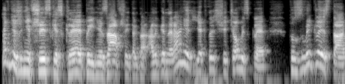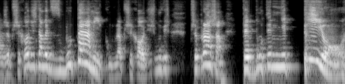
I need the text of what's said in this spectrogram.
Pewnie, że nie wszystkie sklepy i nie zawsze i tak dalej, ale generalnie jak to jest sieciowy sklep, to zwykle jest tak, że przychodzisz nawet z butami, przychodzisz, mówisz, przepraszam, te buty mnie piją,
